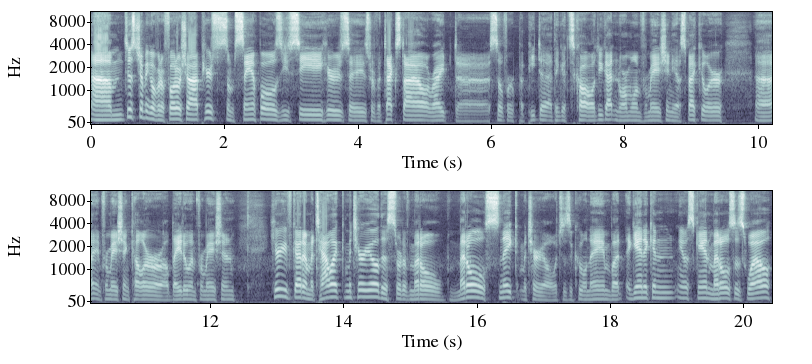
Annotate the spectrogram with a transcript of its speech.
Um, just jumping over to Photoshop, here's some samples you see. Here's a sort of a textile, right? Uh, silver pepita, I think it's called. You got normal information, you have specular uh, information, color, or albedo information. Here you've got a metallic material, this sort of metal metal snake material, which is a cool name. But again, it can you know scan metals as well.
